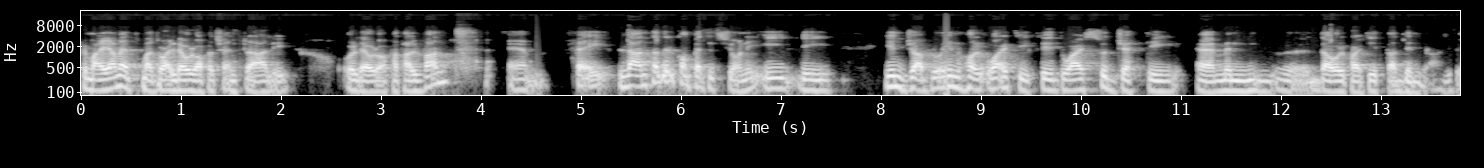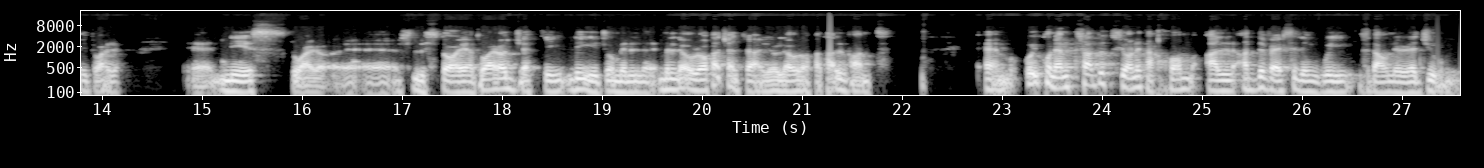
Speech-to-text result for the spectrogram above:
primarjament madwar l-Ewropa ċentrali u l-Ewropa tal-Vant, fej l-għanta del-kompetizzjoni hi li jinġabru jinħolqu artikli dwar suġġetti eh, minn eh, daw il-partijiet tad-dinja, dwar eh, nies dwar l-istorja dwar oġġetti li jiġu mill-Ewropa ċentrali u l-Ewropa tal-Vant. U jkun hemm traduzzjoni tagħhom għal diversi lingwi f'dawn ir-reġjuni.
